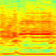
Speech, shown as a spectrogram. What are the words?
Ah!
